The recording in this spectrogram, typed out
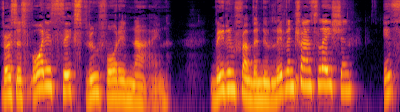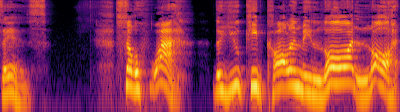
verses 46 through 49. Reading from the New Living Translation, it says, So why do you keep calling me Lord, Lord,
